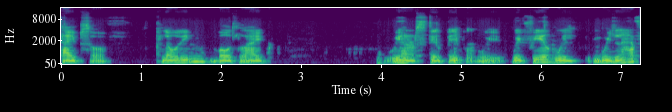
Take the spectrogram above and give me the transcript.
types of clothing, but like we are still people. We we feel we we laugh,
